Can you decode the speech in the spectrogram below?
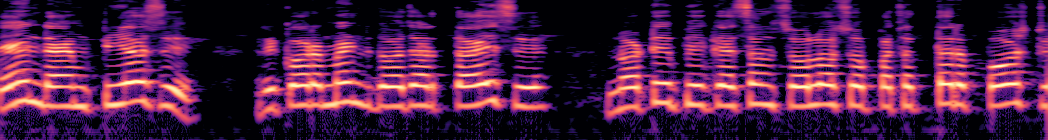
and M T S recruitment दो हज़ार तेईस नोटिफिकेशन 1675 post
